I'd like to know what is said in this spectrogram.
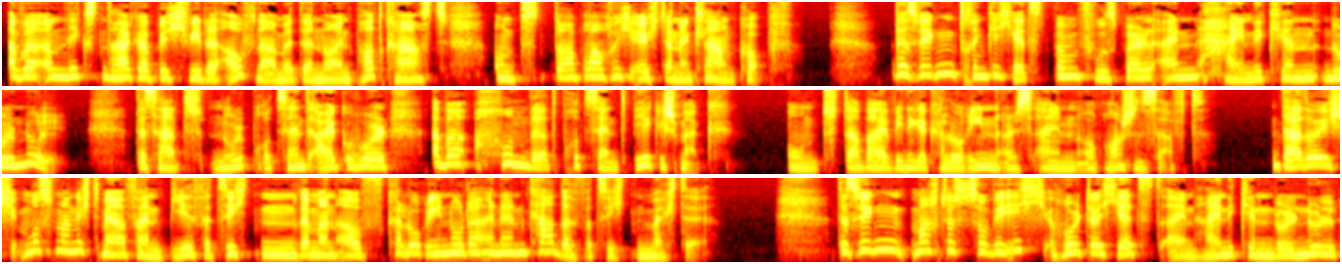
Aber am nächsten Tag habe ich wieder Aufnahme der neuen Podcasts und da brauche ich echt einen klaren Kopf. Deswegen trinke ich jetzt beim Fußball ein Heineken 00. Das hat 0% Alkohol, aber 100% Biergeschmack. Und dabei weniger Kalorien als ein Orangensaft. Dadurch muss man nicht mehr auf ein Bier verzichten, wenn man auf Kalorien oder einen Kader verzichten möchte. Deswegen macht es so wie ich, holt euch jetzt ein Heineken 00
